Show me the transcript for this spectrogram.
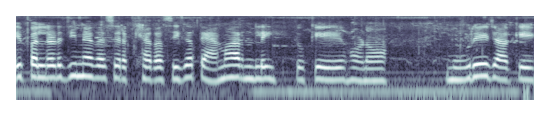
ਇਹ ਪੱਲੜ ਜੀ ਮੈਂ ਵੈਸੇ ਰੱਖਿਆ ਤਾਂ ਸੀਗਾ ਤੈਅ ਮਾਰਨ ਲਈ ਕਿਉਂਕਿ ਹੁਣ ਮੂਰੇ ਜਾ ਕੇ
